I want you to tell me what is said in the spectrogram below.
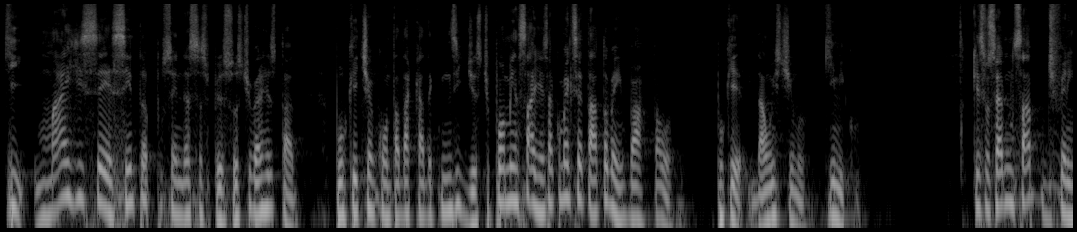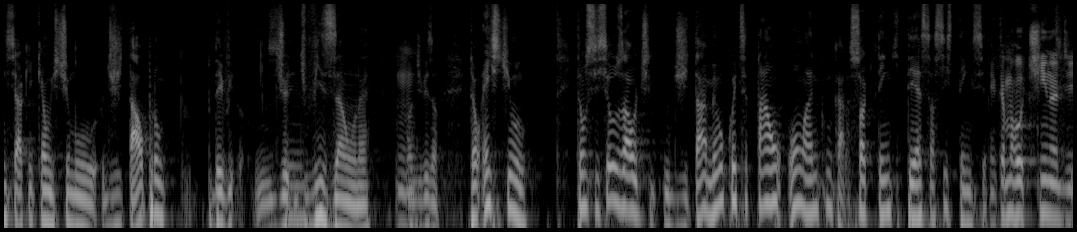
que mais de 60% dessas pessoas tiveram resultado. Porque tinham contado a cada 15 dias. Tipo uma mensagem, sabe como é que você tá? Tô bem, pá, falou. Por quê? Dá um estímulo químico. Porque seu cérebro não sabe diferenciar o que é um estímulo digital para um de, de- de visão, né? Hum. De visão. Então é estímulo. Então, se você usar o, o digital, é a mesma coisa que você tá on- online com o cara. Só que tem que ter essa assistência. Tem que ter uma rotina de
